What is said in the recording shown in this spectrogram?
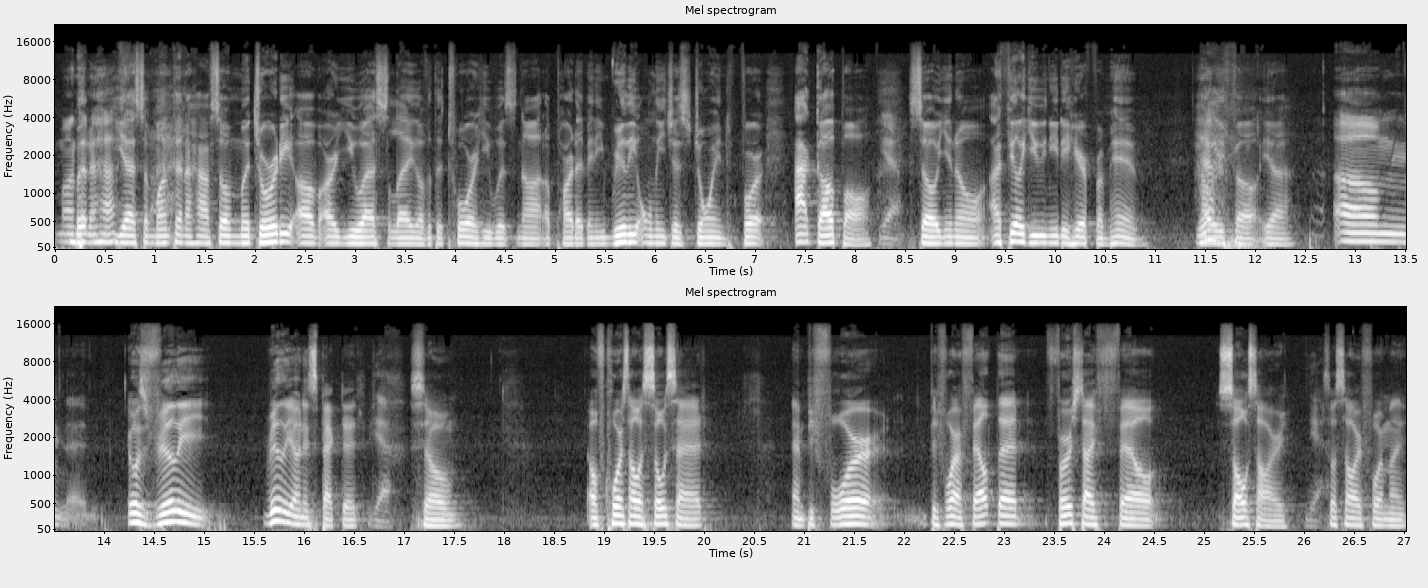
Month but and a half. Yes, a month and a half. So majority of our U.S. leg of the tour, he was not a part of, and he really only just joined for at Gov Ball. Yeah. So you know, I feel like you need to hear from him how Yeah. he felt. Yeah. Um, it was really, really unexpected. Yeah. So, of course, I was so sad. And before, before I felt that, first I felt so sorry. Yeah. So sorry for my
